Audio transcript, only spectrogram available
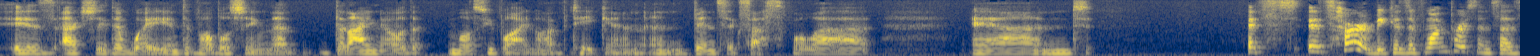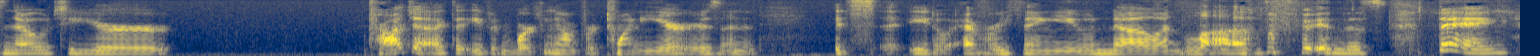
is actually the way into publishing that that I know that most people I know have taken and been successful at and it's it's hard because if one person says no to your project that you've been working on for 20 years and it's you know everything you know and love in this thing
